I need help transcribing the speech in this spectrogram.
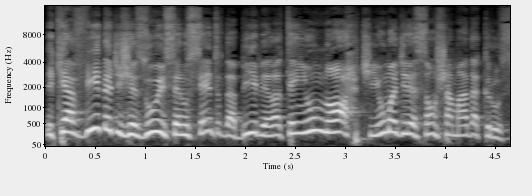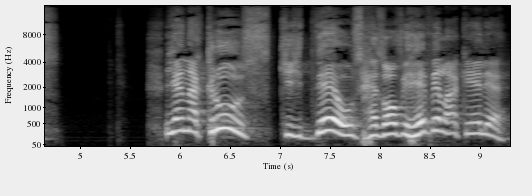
E que a vida de Jesus, sendo o centro da Bíblia, ela tem um norte e uma direção chamada cruz. E é na cruz que Deus resolve revelar quem Ele é.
